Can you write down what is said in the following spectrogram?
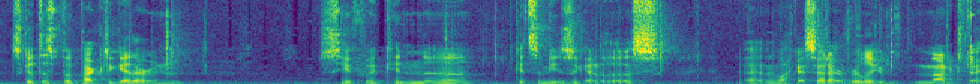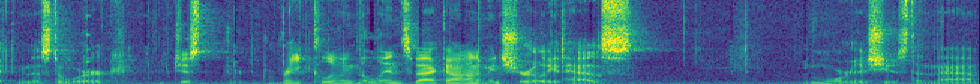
let's get this put back together and see if we can uh, get some music out of this. And like I said, I'm really not expecting this to work. Just re-gluing the lens back on, I mean, surely it has more issues than that.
